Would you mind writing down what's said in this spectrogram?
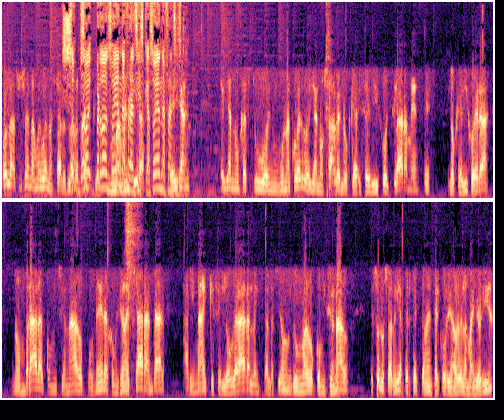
Hola, Susana, muy buenas tardes. perdón, soy Ana Francisca, soy Ana Francisca. Ella, ella, nunca estuvo en ningún acuerdo, ella no sabe lo que ahí se dijo y claramente lo que dijo era nombrar al comisionado, poner al comisionado, echar a andar al INAI que se lograra la instalación de un nuevo comisionado. Eso lo sabía perfectamente el coordinador de la mayoría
